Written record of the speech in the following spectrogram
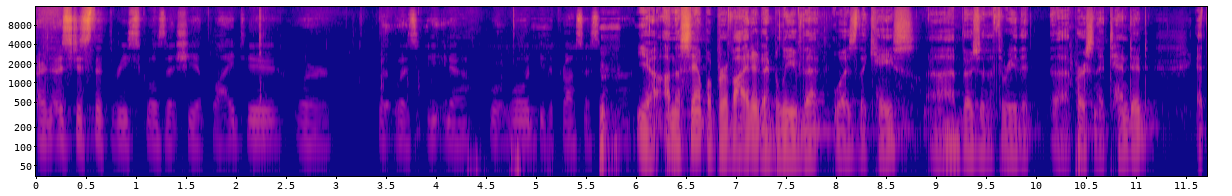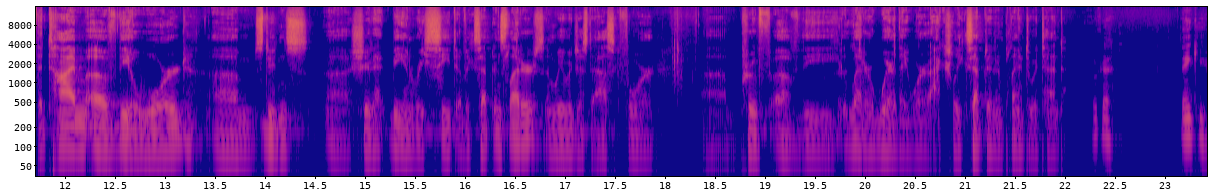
are those just the three schools that she applied to, or what was, you know, what, what would be the process on that? Yeah, on the sample provided, I believe that was the case. Uh, Those are the three that uh person attended. At the time of the award, um, students uh, should be in receipt of acceptance letters, and we would just ask for uh, proof of the letter where they were actually accepted and plan to attend. Okay, thank you.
